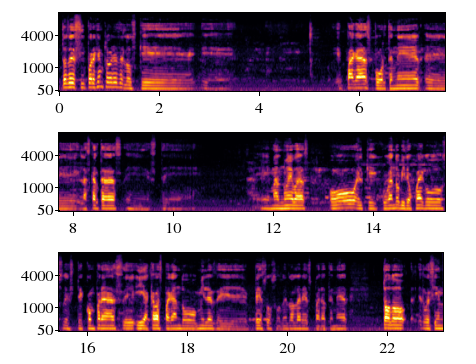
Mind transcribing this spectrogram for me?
Entonces, si por ejemplo eres de los que eh, eh, pagas por tener eh, las cartas este, eh, más nuevas o el que jugando videojuegos este, compras eh, y acabas pagando miles de pesos o de dólares para tener todo recién,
